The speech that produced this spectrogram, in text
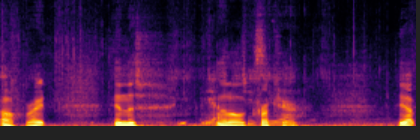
Oh, right in this Yeah. little do you see crook here. Yep.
